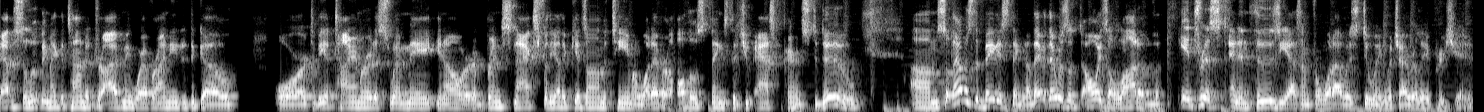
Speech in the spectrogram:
absolutely make the time to drive me wherever I needed to go or to be a timer at a swim meet, you know, or to bring snacks for the other kids on the team or whatever, all those things that you ask parents to do. Um, so that was the biggest thing. There, there was a, always a lot of interest and enthusiasm for what I was doing, which I really appreciated.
